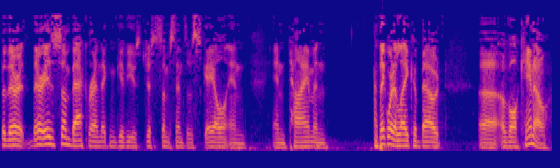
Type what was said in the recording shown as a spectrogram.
but there there is some background that can give you just some sense of scale and and time. And I think what I like about uh, a volcano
